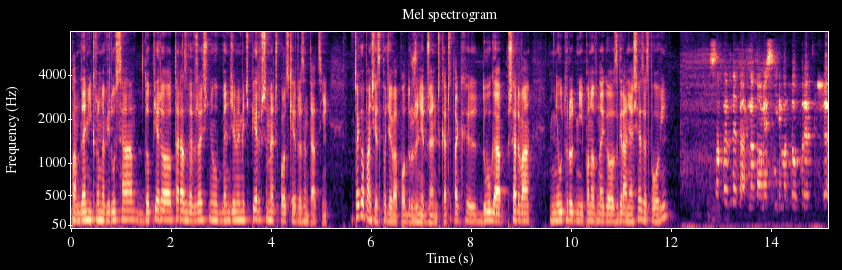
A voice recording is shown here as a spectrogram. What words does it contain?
pandemii koronawirusa dopiero teraz we wrześniu będziemy mieć pierwszy mecz polskiej reprezentacji. Czego pan się spodziewa po drużynie Brzęczka? Czy tak y, długa przerwa nie utrudni ponownego zgrania się zespołowi? Zapewne tak, natomiast nie ma co ukryć, że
